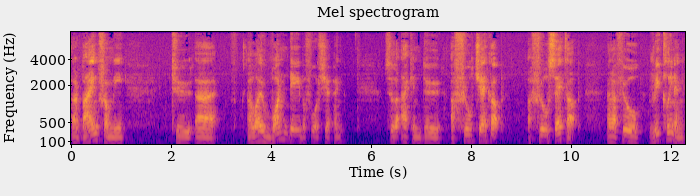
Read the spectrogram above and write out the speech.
are buying from me to uh, allow one day before shipping so that I can do a full checkup, a full setup, and a full re-cleaning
